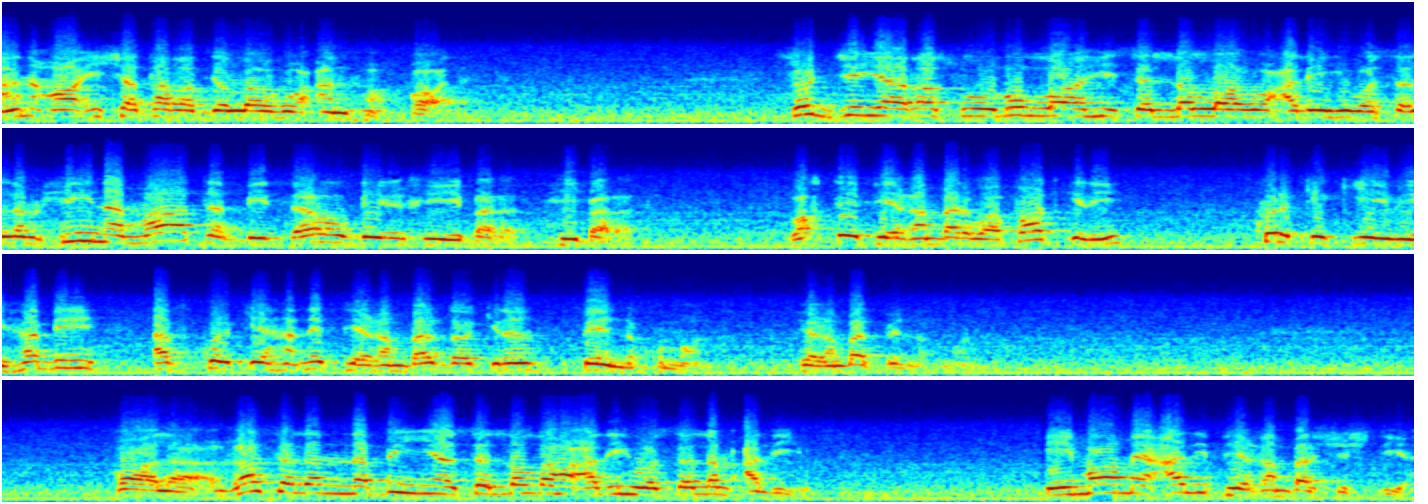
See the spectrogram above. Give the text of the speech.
عن عائشة رضي الله عنها قالت سجي رسول الله صلى الله عليه وسلم حين مات بثوب خيبرت خيبرت وقت پیغمبر وفات کری کرکی کیوی هبی اف کرکی هنه پیغمبر دا کرن بین نخمان پیغمبر بین قال غسل النبي صلى الله عليه وسلم علي. إمام علي پیغمبر ششتیه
